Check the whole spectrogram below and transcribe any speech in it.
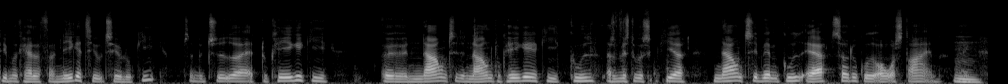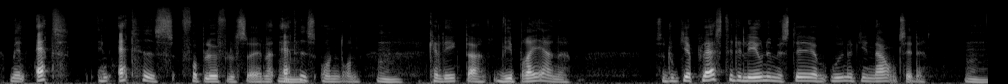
det, man kalder for negativ teologi, som betyder, at du kan ikke give øh, navn til det navn, du kan ikke give Gud, altså hvis du giver navn til, hvem Gud er, så er du gået over stregen. Mm. Ikke? Men at, en athedsforbløffelse, eller en Mm. athedsundren, Mm. Kan ligge der vibrerende. Så du giver plads til det levende mysterium, uden at give navn til det. Mm.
